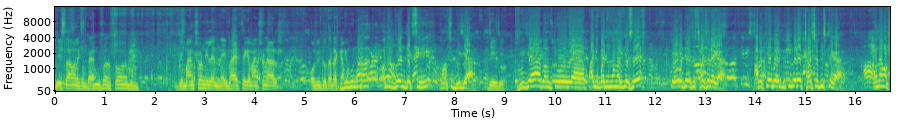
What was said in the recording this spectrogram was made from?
জি ইসলাম আলাইকুম ভাই। যে মাংস নিলেন এই ভাইয়ের থেকে মাংস নেওয়ার অভিজ্ঞতাটা কেমন? বিভিন্ন অনেক ধরনের দেখছি মাংস ভিজা। জি জি। ভিজা এবং তো পানি পানি মনে হইতেছে। তো ওটা হচ্ছে ছয়শো টাকা। আবার কে বিক্রি করে ছয়শো বিশ টাকা। ওনার মাংস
